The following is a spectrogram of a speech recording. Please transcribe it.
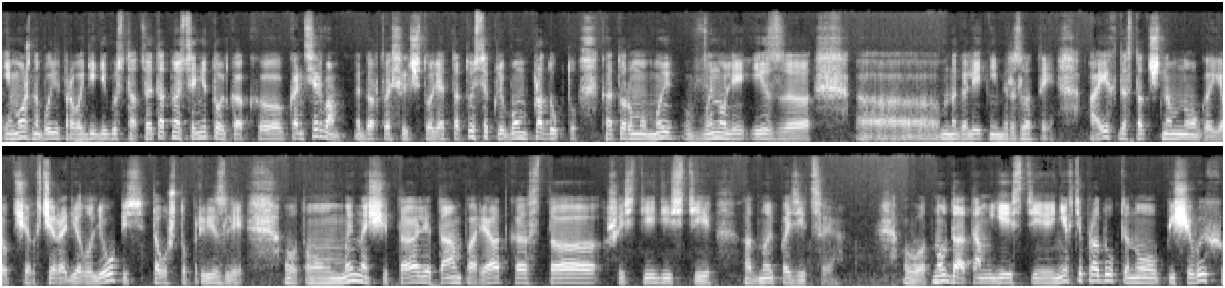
и можно будет проводить дегустацию. Это относится не только к консервам, Эдуард Васильевич это относится к любому продукту, которому мы вынули из э, многолетней мерзлоты. А их достаточно много. Я вот вчера делали опись того, что привезли. Вот, мы насчитали там порядка 161 позиции. Вот. Ну да, там есть нефтепродукты, но пищевых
